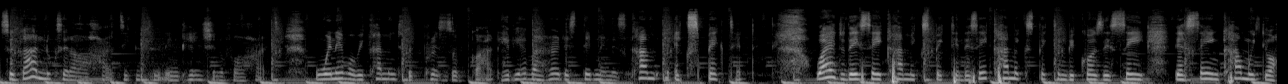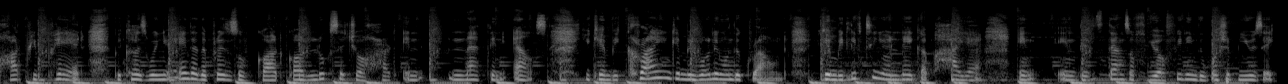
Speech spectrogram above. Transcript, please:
So God looks at our hearts, the intention of our hearts. Whenever we come into the presence of God, have you ever heard a statement that's come expectant? Why do they say come expecting? They say come expecting because they say they're saying come with your heart prepared. Because when you enter the presence of God, God looks at your heart and nothing else. You can be crying, you can be rolling on the ground, you can be lifting your leg up higher in in the stance of you are feeling the worship music.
